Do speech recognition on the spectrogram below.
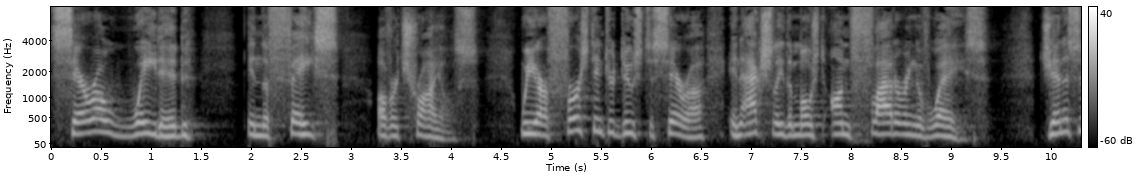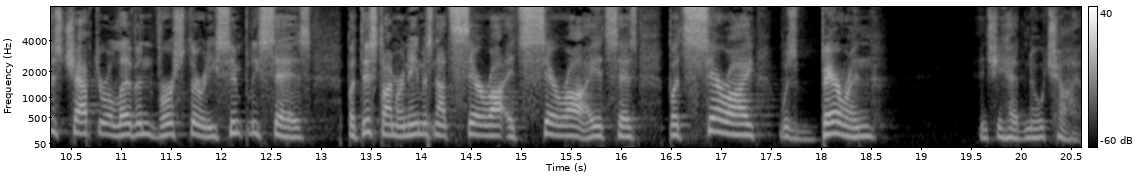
Sarah waited in the face of her trials. We are first introduced to Sarah in actually the most unflattering of ways. Genesis chapter 11, verse 30 simply says, but this time her name is not Sarah, it's Sarai. It says, But Sarai was barren and she had no child.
